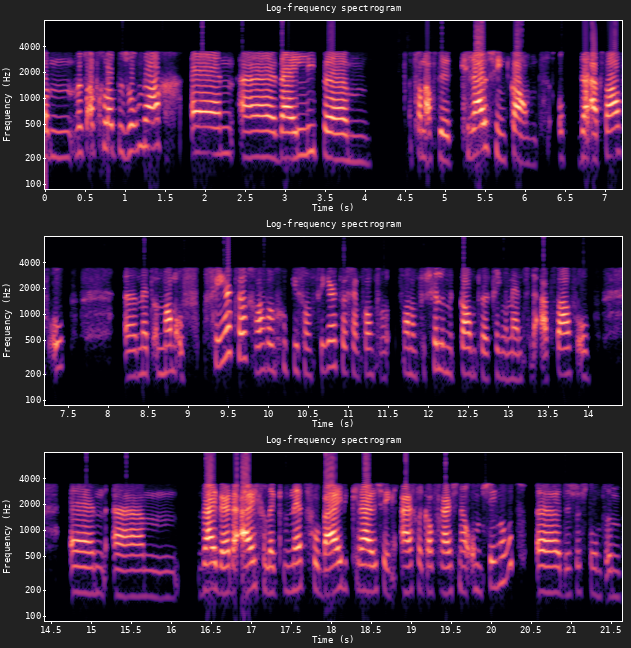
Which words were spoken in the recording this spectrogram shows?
um, was afgelopen zondag en uh, wij liepen vanaf de kruisingkant op de A12 op. Uh, met een man of veertig. We hadden een groepje van veertig en van, van verschillende kanten gingen mensen de A12 op. En wij werden eigenlijk net voorbij de kruising eigenlijk al vrij snel omsingeld. Uh, dus er stond een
